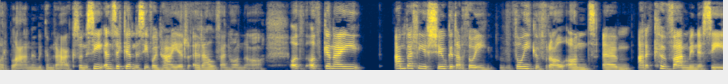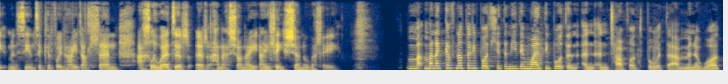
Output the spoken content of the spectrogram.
o'r blaen yn y Gymraeg. So nes i, yn sicr nes i fwynhau yr yr elfen honno. Oedd, oedd gen i ambell i isiw gyda'r ddwy, ddwy gyfrol, ond um, ar y cyfan mi nes i, mi nes i yn sicr fwynhau darllen a chlywed yr, yr hanesion a'i, ai lleisio nhw felly. Mae yna ma gyfnod wedi bod lle da ni ddim wedi bod yn, yn, yn trafod bywydau menywod.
